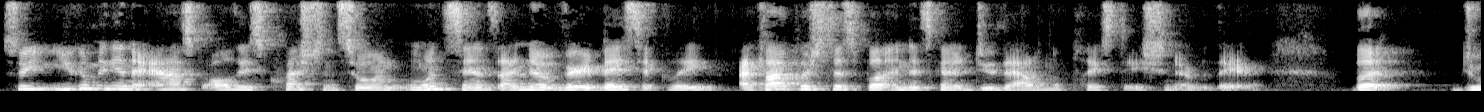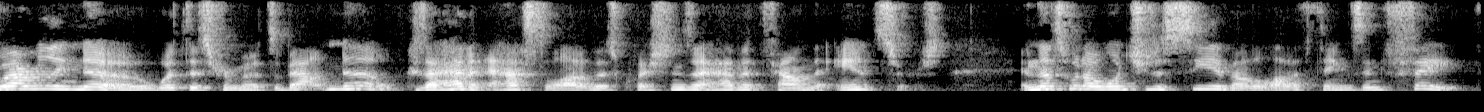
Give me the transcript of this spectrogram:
So you can begin to ask all these questions. So in one sense, I know very basically, if I push this button, it's going to do that on the PlayStation over there. But do I really know what this remote's about? No, because I haven't asked a lot of those questions. I haven't found the answers. And that's what I want you to see about a lot of things in faith.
